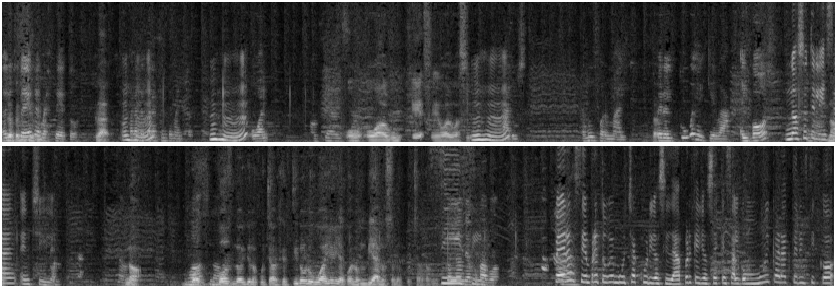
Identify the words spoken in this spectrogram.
el usted es de respeto. Claro. Para tratar a la gente mayor. O algo confianza. O, algún jefe o algo así. Es muy formal. Pero el tú es el que va. El vos. No se utiliza en Chile. No. Vos, lo, yo lo he escuchado argentino, uruguayo y a colombiano se lo he escuchado Sí, sí. Pero siempre tuve mucha curiosidad porque yo sé que es algo muy característico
